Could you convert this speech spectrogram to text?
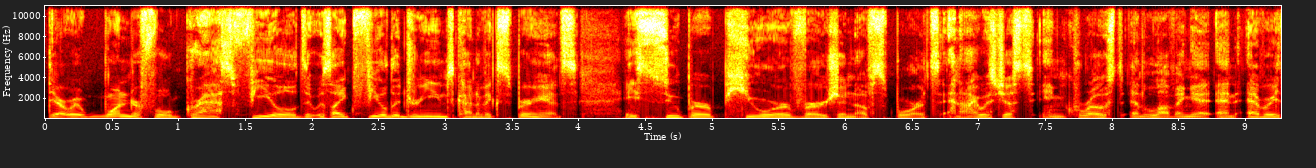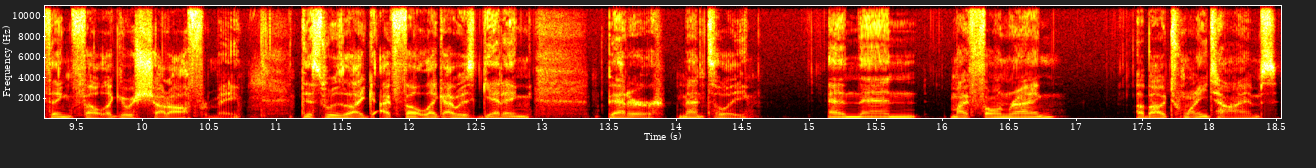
There were wonderful grass fields. It was like Field of Dreams kind of experience, a super pure version of sports. And I was just engrossed and loving it. And everything felt like it was shut off for me. This was like, I felt like I was getting better mentally. And then my phone rang about 20 times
